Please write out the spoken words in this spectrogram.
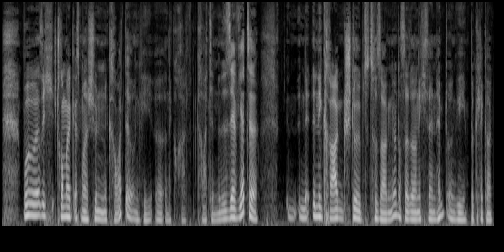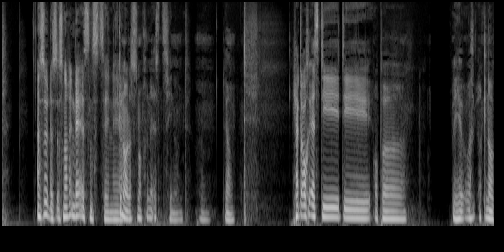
wo sich Stromberg erstmal schön eine Krawatte irgendwie, äh, eine Krawatte, eine Serviette in, in den Kragen stülpt sozusagen, ne, dass er da nicht sein Hemd irgendwie bekleckert. Achso, das ist noch in der Essensszene, ja. Genau, das ist noch in der Essenszene und ähm, ja. Ich hatte auch erst die, die, ob er hier, was, genau,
